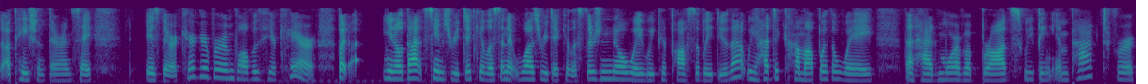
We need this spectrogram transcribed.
a patient there and say, is there a caregiver involved with your care? But you know that seems ridiculous, and it was ridiculous. There's no way we could possibly do that. We had to come up with a way that had more of a broad, sweeping impact for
